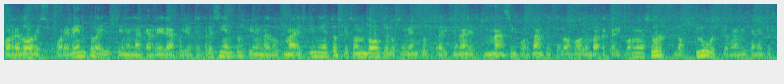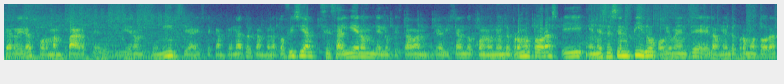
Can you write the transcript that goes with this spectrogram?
corredores por evento. Ellos tienen la carrera Coyote 300, tienen a Dos Mares 500, que son dos de los eventos tradicionales más importantes del off-road en Baja California Sur. Los clubes que organizan esas carreras forman parte, decidieron unirse a este campeonato, el campeonato oficial. Se salieron de lo que estaban realizando con la Unión de Promotoras y en ese sentido, obviamente, la Unión de Promotoras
